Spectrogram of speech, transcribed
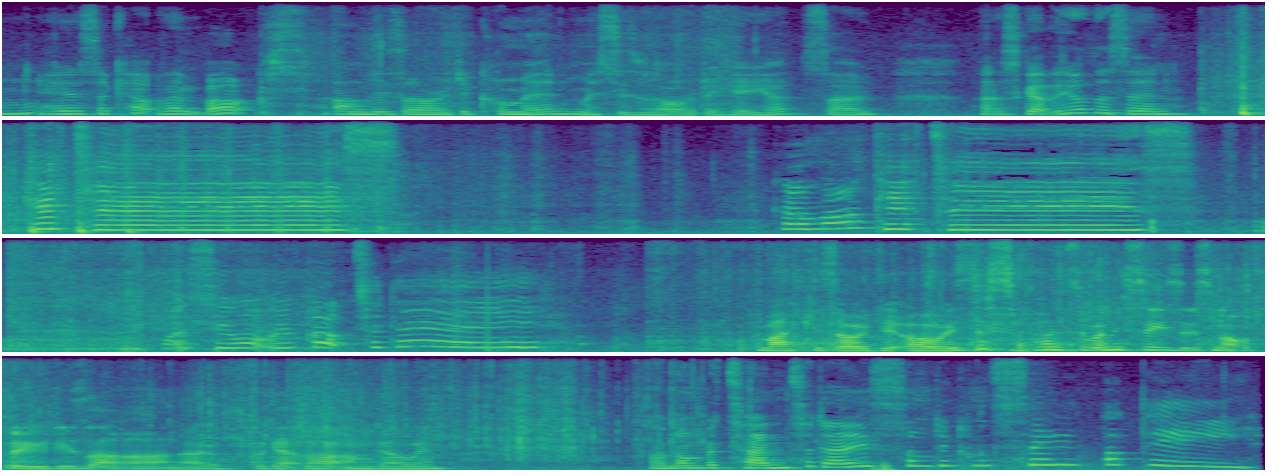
Mm, here's the cat advent box. Andy's already come in. Mrs. is already here. So let's get the others in. Kitties! Come on, kitties! Let's see what we've got today. Mike is already always disappointed when he sees it's not food. He's like, oh no, forget that, I'm going. So number 10 today is somebody come and see Puppy.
